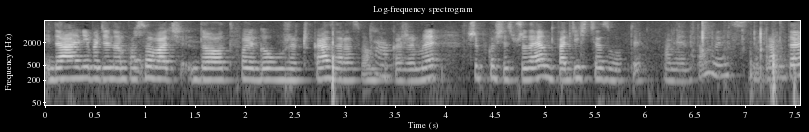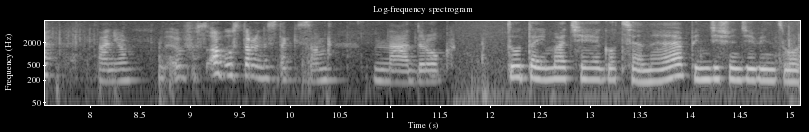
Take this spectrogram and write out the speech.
Idealnie będzie nam pasować do Twojego łóżeczka, zaraz Wam Tak. pokażemy. Szybko się sprzedają, 20 zł. Pamiętam, więc naprawdę tanio. Z obu stron jest taki sam nadruk. Tutaj macie jego cenę, 59 zł.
